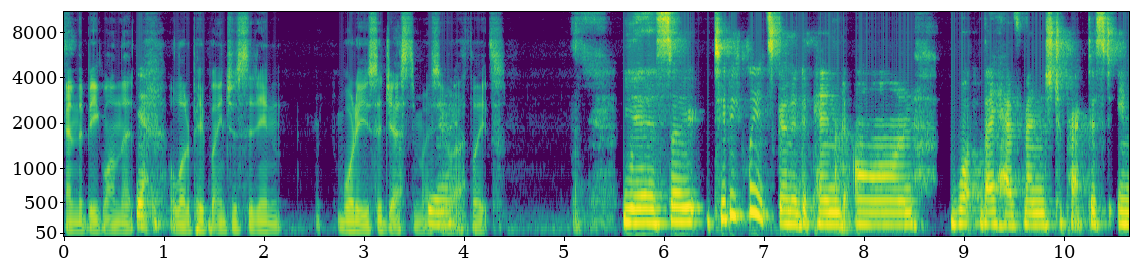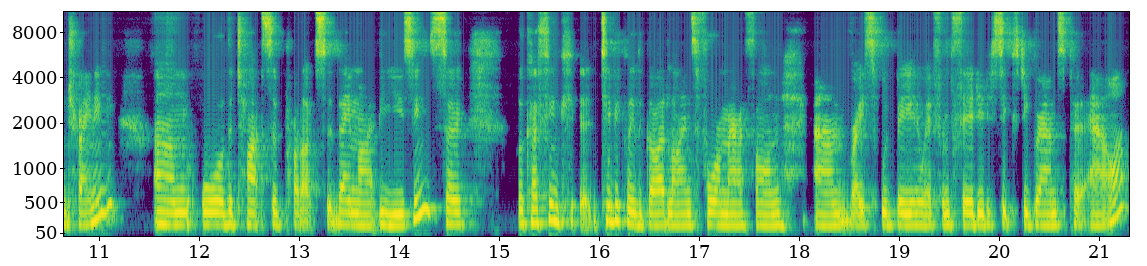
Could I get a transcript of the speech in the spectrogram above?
and the big one that yeah. a lot of people are interested in. What do you suggest to most yeah. of your athletes? Yeah, so typically it's going to depend on what they have managed to practice in training um, or the types of products that they might be using. So, look, I think uh, typically the guidelines for a marathon um, race would be anywhere from 30 to 60 grams per hour.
